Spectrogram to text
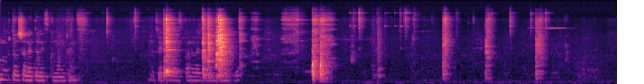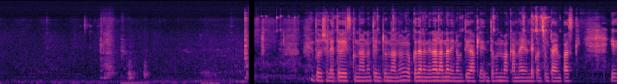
మూడు దోశలు అయితే వేసుకున్నాను ఫ్రెండ్స్. చెట్టు వేసుకొని వేసుకుంటాను ఇప్పుడు. దోశలు అయితే వేసుకున్నాను తింటున్నాను. ఒక్కదాని తినాలన్నా తినబుద్ది కావట్లేదు. ఇంతకుముందు మాకు అన్నయ్య ఉండే కొంచెం టైంపాస్కి ఇది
